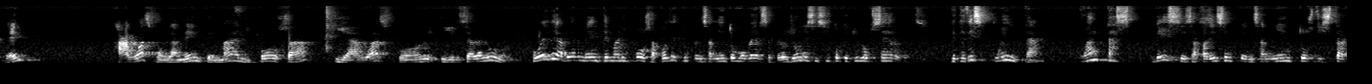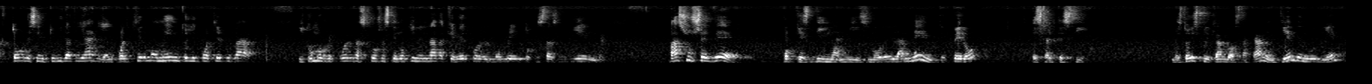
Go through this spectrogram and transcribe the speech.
¿Ven? Aguas con la mente mariposa y aguas con irse a la luna. Puede haber mente mariposa, puede tu pensamiento moverse, pero yo necesito que tú lo observes, que te des cuenta cuántas veces aparecen pensamientos distractores en tu vida diaria, en cualquier momento y en cualquier lugar, y cómo recuerdas cosas que no tienen nada que ver con el momento que estás viviendo. Va a suceder porque es dinamismo de la mente, pero está el testigo. Me estoy explicando hasta acá, ¿me entienden muy bien?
